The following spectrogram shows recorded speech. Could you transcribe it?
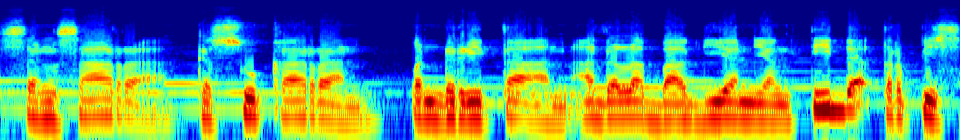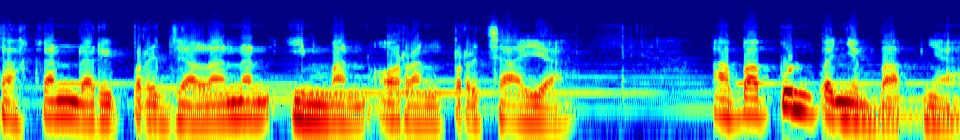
Sengsara, kesukaran, penderitaan adalah bagian yang tidak terpisahkan dari perjalanan iman orang percaya. Apa pun penyebabnya,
